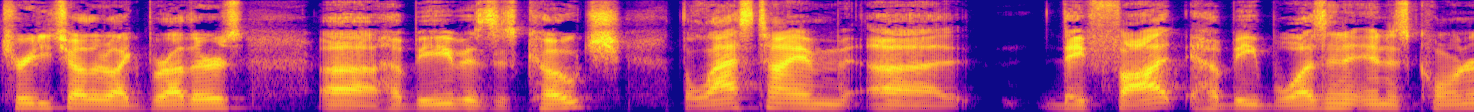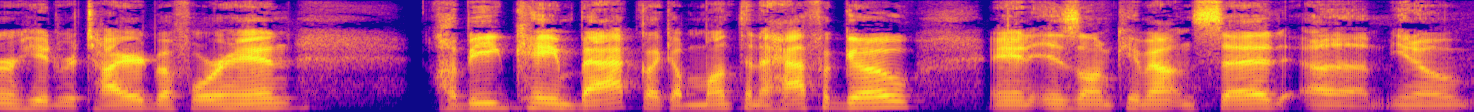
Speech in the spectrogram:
treat each other like brothers. Uh, Habib is his coach. The last time uh, they fought, Habib wasn't in his corner. He had retired beforehand. Habib came back like a month and a half ago, and Islam came out and said, um, you know,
